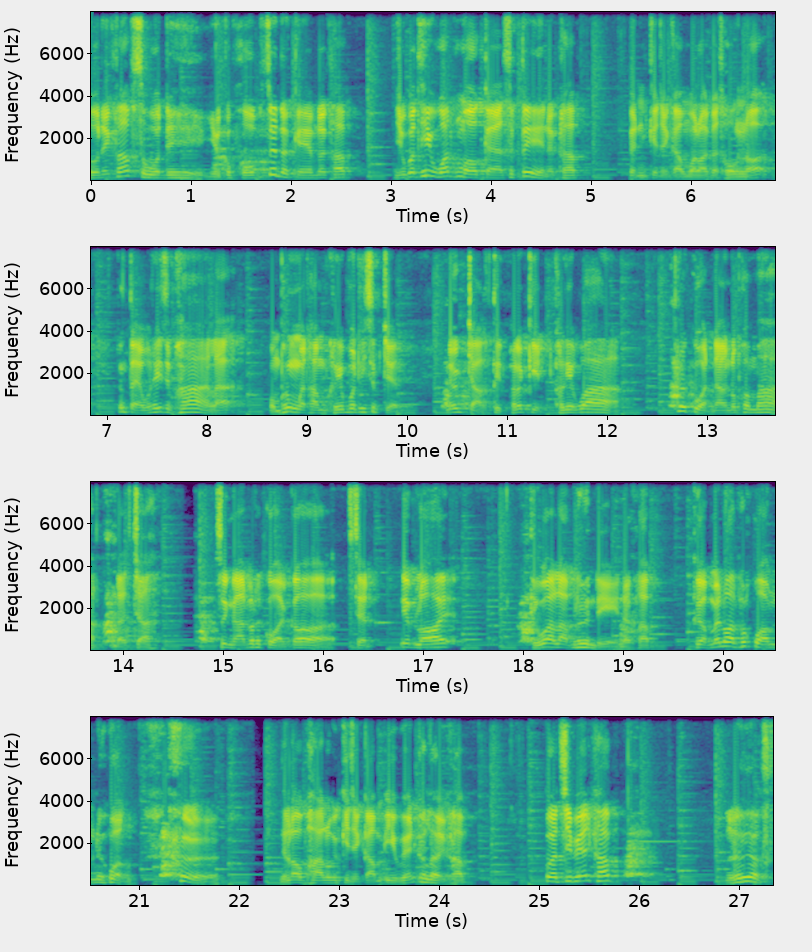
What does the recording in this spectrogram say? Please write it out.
สวัสดีครับ สวัสดีอยู่กับผมเส้นเดอะเกมนะครับ อยู่กันที่วัดมอแกนซิตี้นะครับ เป็นกิจกรรมวันลอยกระทงเนาะตั้งแต่วันที่ 15 แล้ว ผมเพิ่งมาทำคลิปวันที่ 17 เนื่องจากติดภารกิจเขาเรียกว่าประกวดนางนพมาศนะจ๊ะ ซึ่งงานประกวดก็เสร็จเรียบร้อย ถือว่าราบรื่นดีนะครับ เกือบไม่รอดเพราะความเหนื่วงเฮ้อเดี๋ยวเราพาลุยกิจกรรมอีเวนต์กันเลยครับ เปิด GPS ครับ เลือกส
